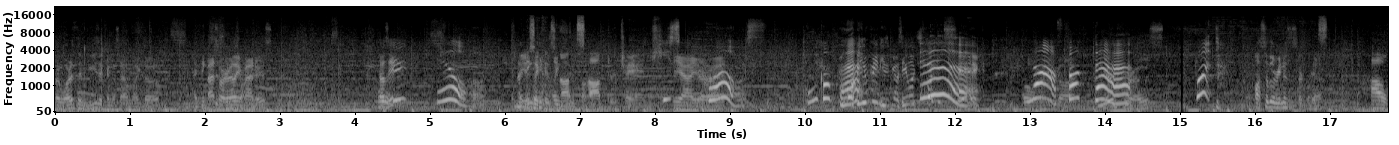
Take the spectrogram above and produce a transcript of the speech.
Wait, what is the music gonna sound like though? I think That's what really song. matters. Does he? Ew, The music it's has like- not stopped or changed. he's Yeah, you're right. gross. Can you go back? What do you mean he's gross? He looks Yeah. fucking sick. Oh Nah, fuck that. What? Oh, also, the arena's a circle now. Ow.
